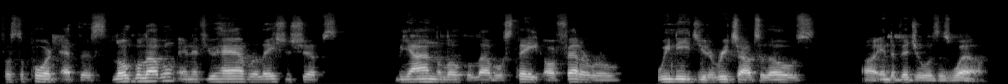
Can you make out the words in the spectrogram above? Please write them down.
for support at this local level. And if you have relationships beyond the local level state or federal we need you to reach out to those uh, individuals as well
